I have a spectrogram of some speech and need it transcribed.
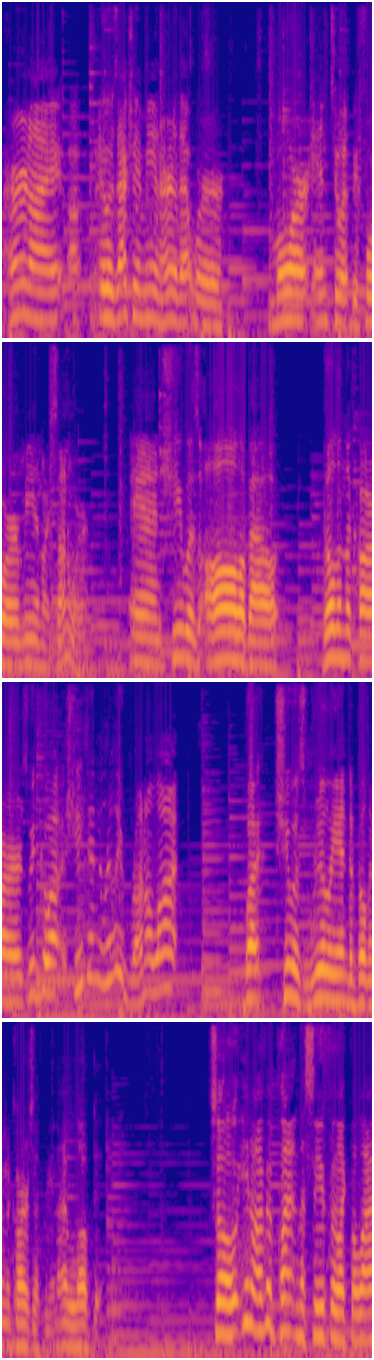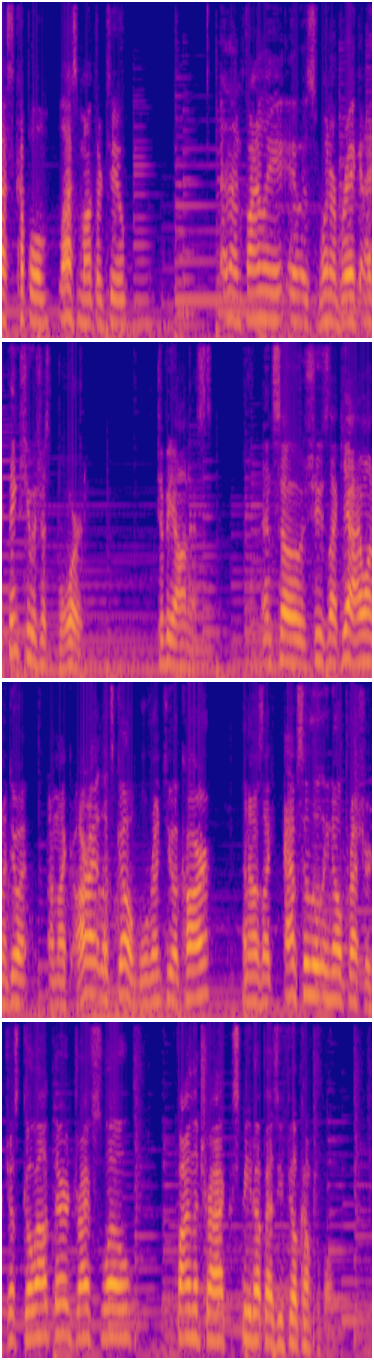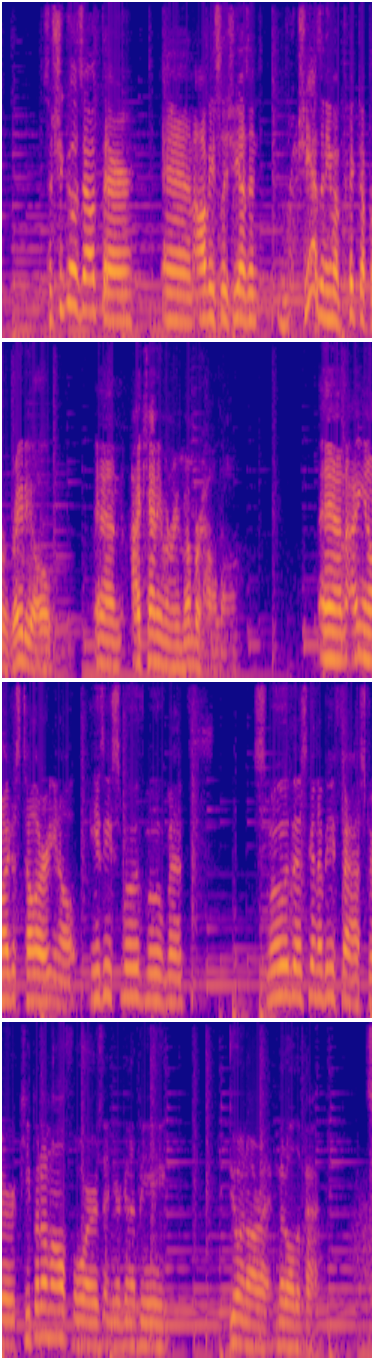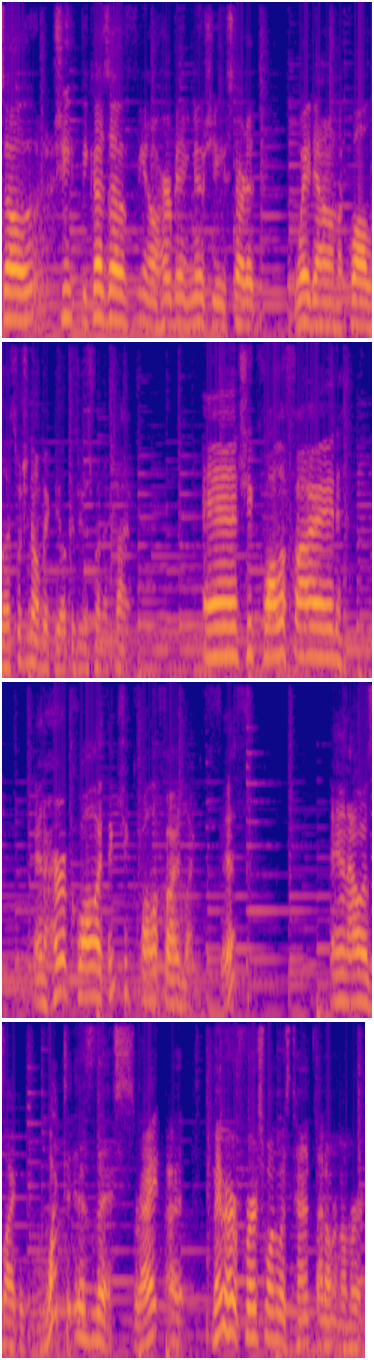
Her and I, uh, it was actually me and her that were more into it before me and my son were. And she was all about building the cars. We'd go out. She didn't really run a lot, but she was really into building the cars with me, and I loved it. So, you know, I've been planting the seed for like the last couple, last month or two. And then finally it was winter break, and I think she was just bored, to be honest. And so she's like, Yeah, I want to do it. I'm like, All right, let's go. We'll rent you a car and I was like, absolutely no pressure. Just go out there, drive slow, find the track, speed up as you feel comfortable. So she goes out there, and obviously she hasn't she hasn't even picked up her radio, and I can't even remember how long. And I, you know, I just tell her, you know, easy, smooth movement. Smooth is going to be faster. Keep it on all fours, and you're going to be doing all right, middle of the pack. So she, because of you know her being new, she started way down on the qual list, which is no big deal because you're just running time. And she qualified, and her qual, I think she qualified like fifth. And I was like, what is this, right? Uh, maybe her first one was 10th, I don't remember.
